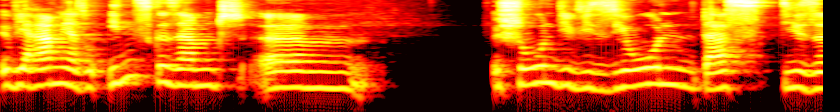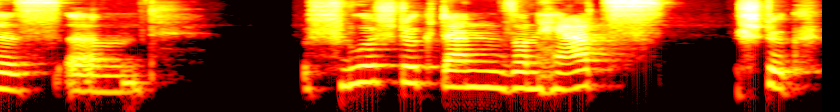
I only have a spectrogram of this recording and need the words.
Wir haben ja so insgesamt ähm, schon die Vision, dass dieses ähm, Flurstück dann so ein Herzstück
